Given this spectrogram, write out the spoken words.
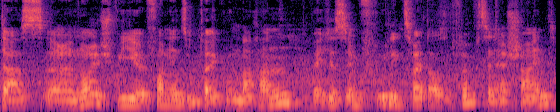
Das äh, neue Spiel von den Zoo Tycoon-Machern, welches im Frühling 2015 erscheint.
